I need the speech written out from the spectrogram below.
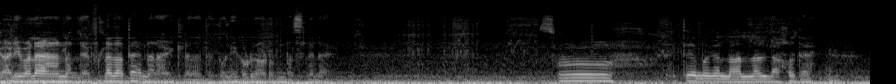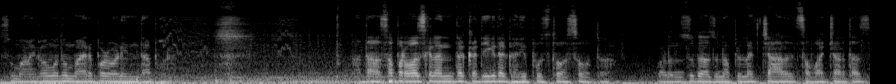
गाडीवाला हा ना लेफ्टला जात आहे ना राईटला जात आहे दोन्हीकडून अडून बसलेला आहे. सो इथे बघा लाल लाल दाखवत आहे सो माणगावमधून बाहेर पडू आणि इंदापूर आता असा प्रवास केल्यानंतर कधी एकदा घरी पोचतो असं होतं म्हणून सुद्धा अजून आपल्याला चार सव्वा चार तास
